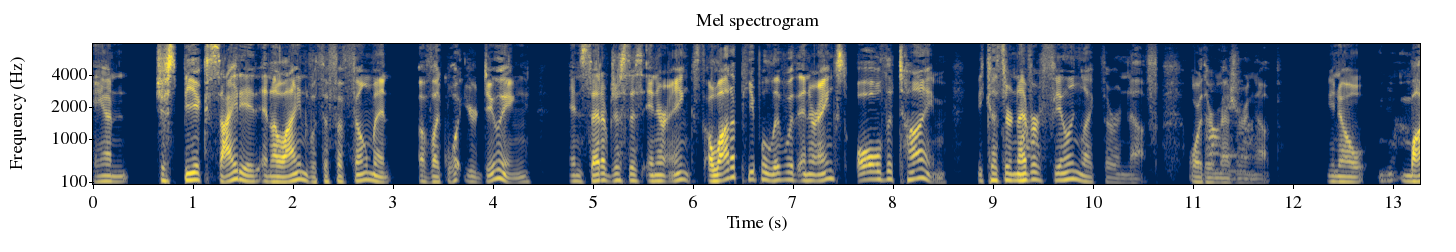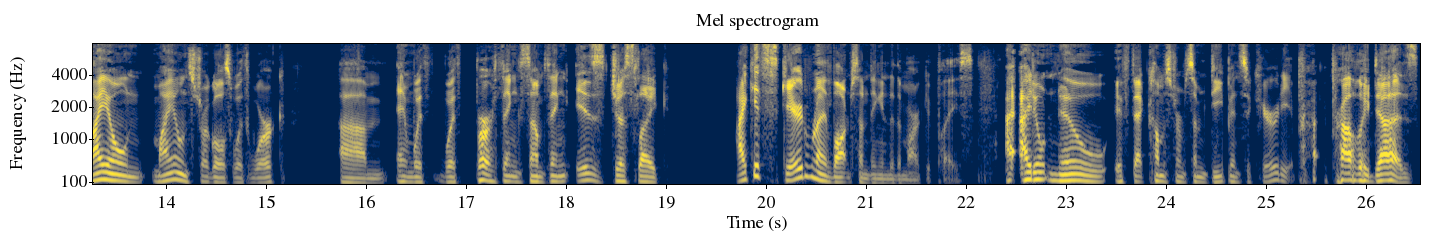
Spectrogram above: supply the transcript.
and just be excited and aligned with the fulfillment of like what you're doing instead of just this inner angst. A lot of people live with inner angst all the time because they're never feeling like they're enough or they're oh, measuring up. You know my own my own struggles with work um and with with birthing something is just like i get scared when i launch something into the marketplace. I i don't know if that comes from some deep insecurity. It pr- probably does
